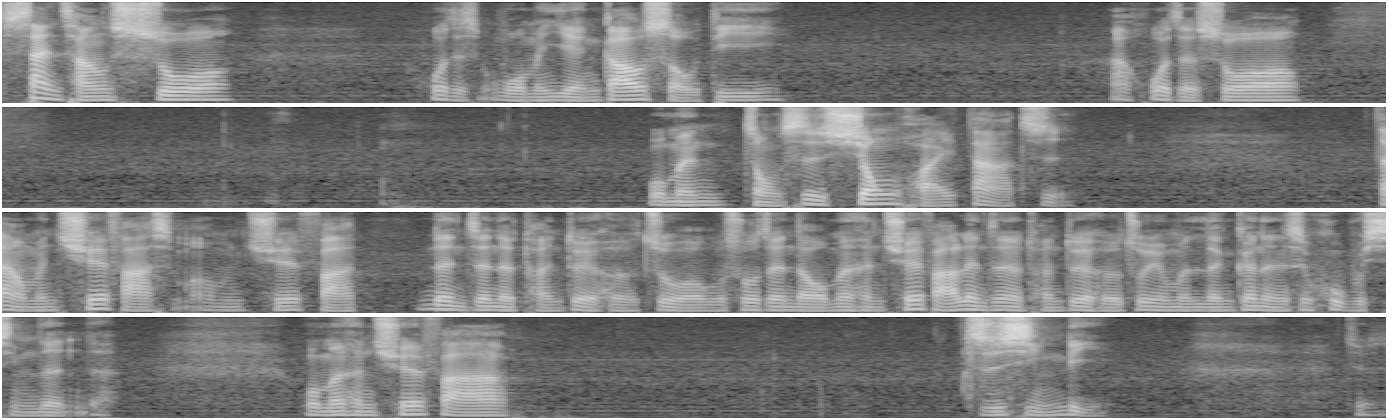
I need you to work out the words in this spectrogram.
擅长说，或者是我们眼高手低。啊，或者说，我们总是胸怀大志，但我们缺乏什么？我们缺乏认真的团队合作。我说真的，我们很缺乏认真的团队合作，因为我们人跟人是互不信任的。我们很缺乏执行力，就是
